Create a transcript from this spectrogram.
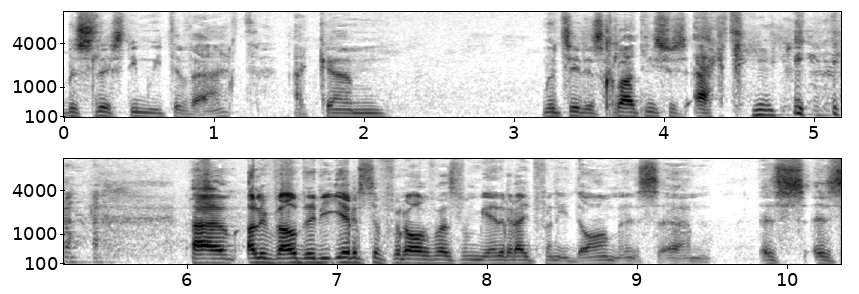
beslis die moeite werd. Ek ehm um, moet sê dis glad nie soos acting nie. Ehm um, alhoewel dit die eerste vraag was van meerderheid van die dames, ehm um, is is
